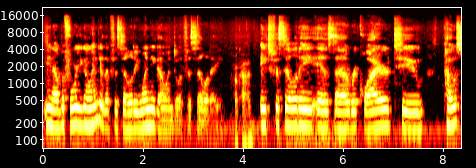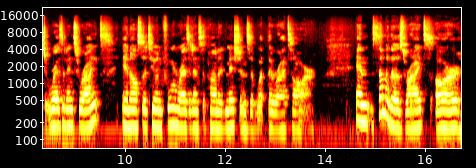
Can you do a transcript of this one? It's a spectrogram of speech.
you know, before you go into the facility when you go into a facility. Okay. Each facility is uh, required to post residents' rights and also to inform residents upon admissions of what their rights are. And some of those rights are,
